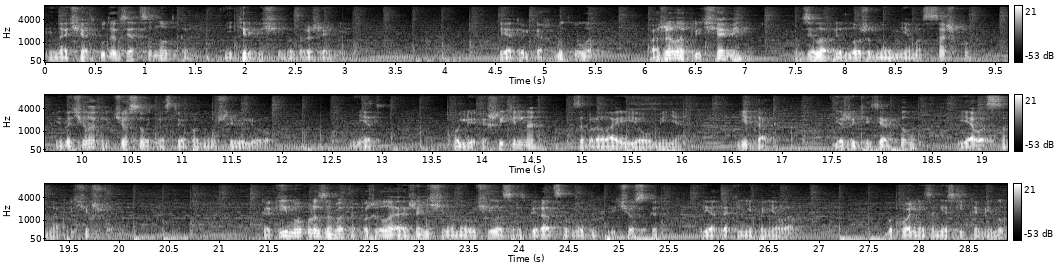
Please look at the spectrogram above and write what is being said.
Иначе откуда взяться ноткам, не терпящим возражения?» Я только хмыкнула, пожала плечами, взяла предложенную мне массажку и начала причесывать растрепанную шевелюру. Нет, Полли решительно забрала ее у меня. Не так. Держите зеркало, я вас сама причешу. Каким образом эта пожилая женщина научилась разбираться в модных прическах, я так и не поняла. Буквально за несколько минут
